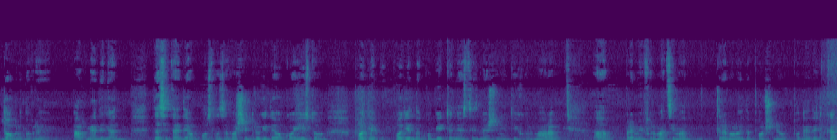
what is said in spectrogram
dogledno vreme, par nedelja, da se taj deo posla završi. Drugi deo koji je isto podjednako bitan jeste izmešćanje tih ormara. Prema informacijama trebalo je da počne od ponedeljka.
